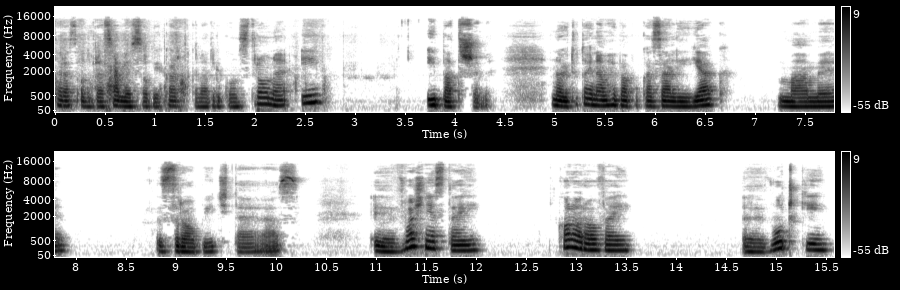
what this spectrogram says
Teraz odwracamy sobie kartkę na drugą stronę i, i patrzymy. No i tutaj nam chyba pokazali, jak mamy zrobić teraz y, właśnie z tej kolorowej y, włóczki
